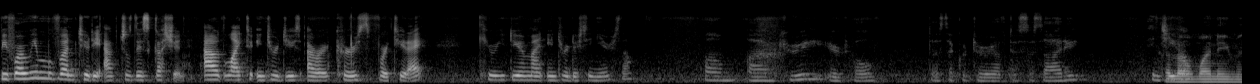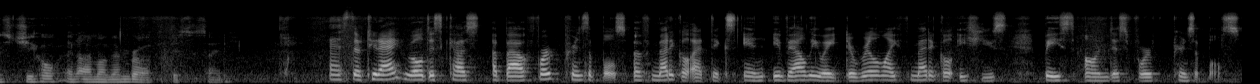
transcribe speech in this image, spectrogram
Before we move on to the actual discussion, I would like to introduce our curse for today. Kiri, do you mind introducing yourself? Um, I'm Kiri Irtov, the secretary of the society. And Hello, my name is Jiho, and I'm a member of this society. And so today we'll discuss about four principles of medical ethics and evaluate the real-life medical issues based on these four principles.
